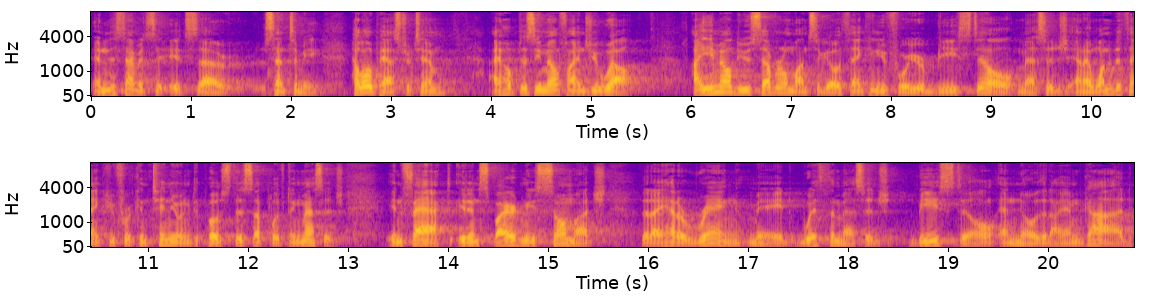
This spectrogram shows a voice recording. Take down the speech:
And this time it's, it's uh, sent to me Hello, Pastor Tim. I hope this email finds you well. I emailed you several months ago thanking you for your Be Still message, and I wanted to thank you for continuing to post this uplifting message. In fact, it inspired me so much that I had a ring made with the message, Be Still and Know That I Am God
